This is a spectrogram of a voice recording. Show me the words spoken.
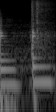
Thank you.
